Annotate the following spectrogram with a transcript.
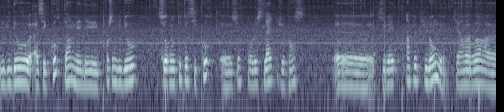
une vidéo assez courte, hein, mais les prochaines vidéos seront tout aussi courtes, sauf pour le slide, je pense. Euh, qui va être un peu plus longue car on va avoir euh,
